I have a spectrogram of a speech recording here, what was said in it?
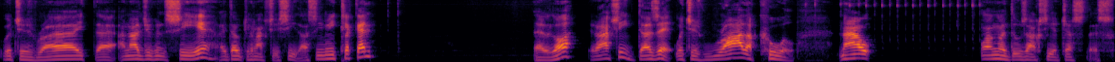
which is right there. And as you can see, I doubt you can actually see that. See me clicking? There we go. It actually does it, which is rather cool. Now, what I'm going to do is actually adjust this.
